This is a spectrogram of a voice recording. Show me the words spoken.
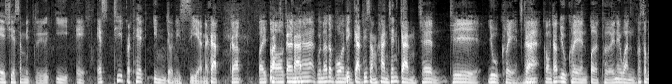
Asia Summit หรือ EAS ที่ประเทศอินโดนีเซียนะครับ ครับ ไปต่อกันนะฮะ คุณรัฐพลพิกัดที่สำคัญเช่นกัน เช่นที่ยูเครนนะฮะกองทัพยูเครนเปิดเผยในวันพฤหัสบ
